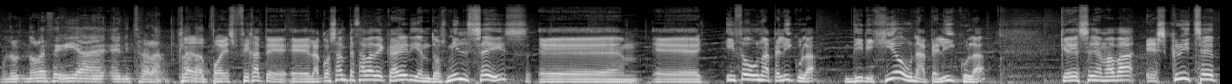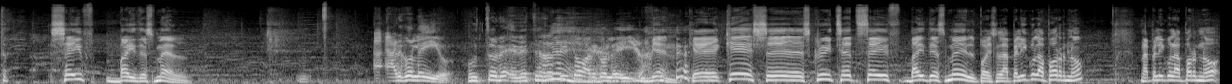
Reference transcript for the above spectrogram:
no, no le seguía en, en Instagram. Claro, Ahora, pues fíjate, eh, la cosa empezaba a decaer y en 2006 eh, eh, hizo una película, dirigió una película que se llamaba Screeched Safe by the Smell. Algo leído. Justo en- este ratito, algo leído. Bien, ¿qué, qué es eh, Screeched Safe by the Smell? Pues la película porno. Una película porno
